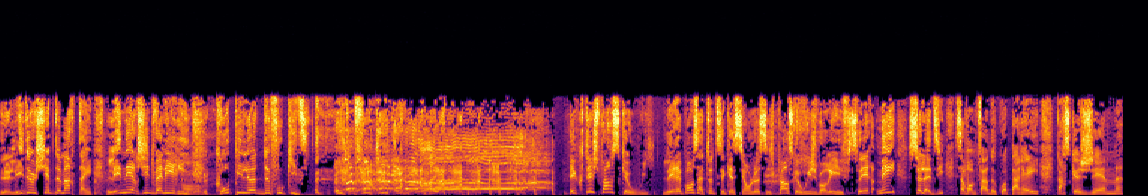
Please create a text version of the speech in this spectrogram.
le leadership de Martin, l'énergie de Valérie, copilote de Fouki. de Fouki. Écoutez, je pense que oui. Les réponses à toutes ces questions-là, c'est je pense que oui, je vais réussir. Mais cela dit, ça va me faire de quoi pareil parce que j'aime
